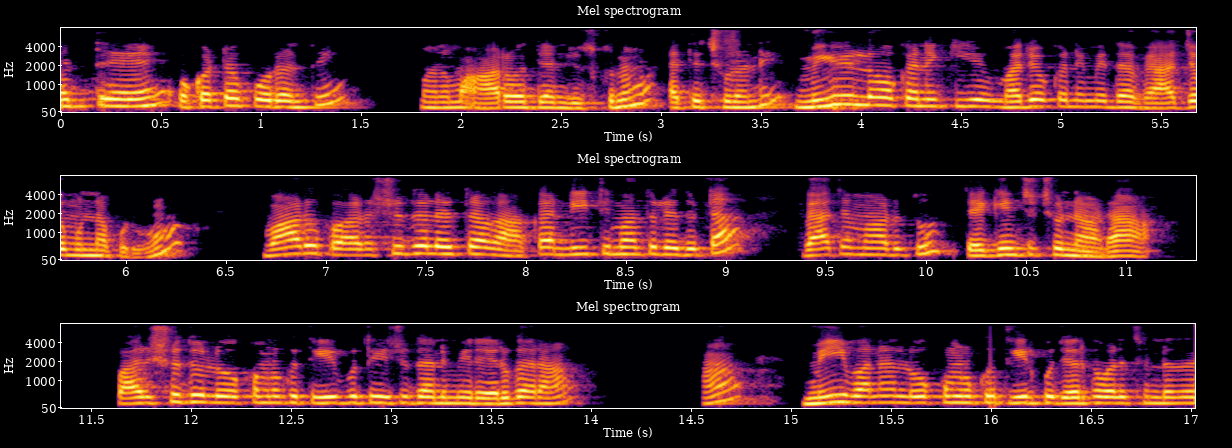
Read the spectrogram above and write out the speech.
అయితే ఒకటో కొరంతి మనం ఆరోగ్యం చూసుకున్నాం అయితే చూడండి. మీలో ఒకనికి మరొకని మీద వ్యాజ్యం ఉన్నప్పుడు వాడు పరిశుద్ధులతో కాక నీతిమంతులు ఎదుట వ్యాజమాడుతూ తెగించుచున్నాడా? పరిశుద్ధ లోకమునకు తీర్పు తీర్చుదని మీరు ఎరుగరా? మీ వలన లోకములకు తీర్పు జరగవలసి ఉండదు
